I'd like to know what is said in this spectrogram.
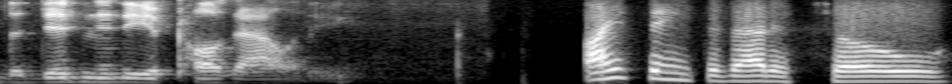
the dignity of causality. I think that that is so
